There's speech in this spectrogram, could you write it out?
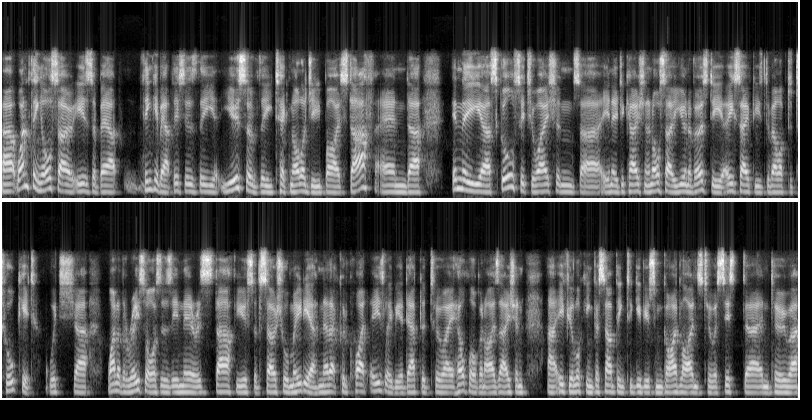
Uh, one thing also is about thinking about this is the use of the technology by staff, and uh, in the uh, school situations uh, in education and also university, eSafety has developed a toolkit, which uh, one of the resources in there is staff use of social media. Now, that could quite easily be adapted to a health organisation uh, if you're looking for something to give you some guidelines to assist uh, and to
